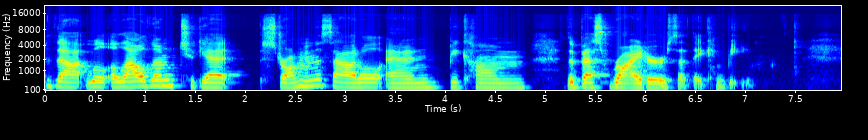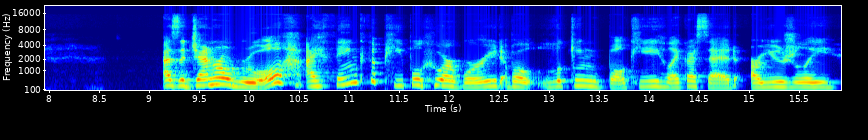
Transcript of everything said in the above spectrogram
that will allow them to get strong in the saddle and become the best riders that they can be. As a general rule, I think the people who are worried about looking bulky, like I said, are usually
